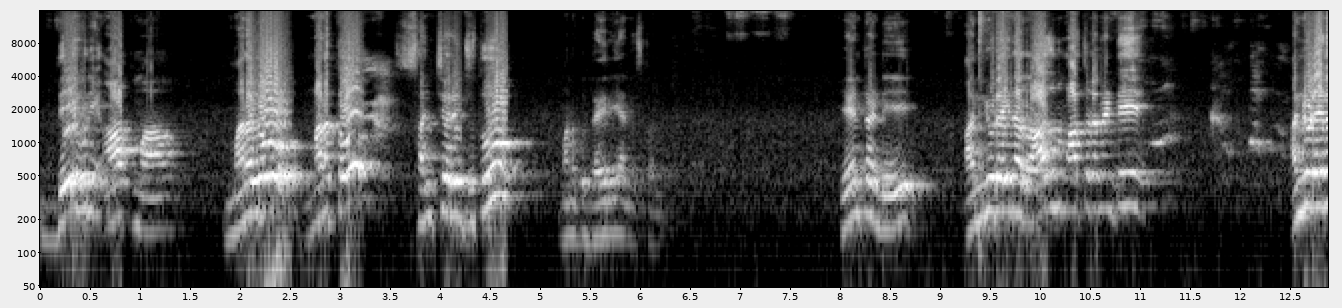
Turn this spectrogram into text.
దేవుని ఆత్మ మనలో మనతో సంచరించుతూ మనకు ధైర్యాన్ని ఇస్తుంది. ఏంటండి? అన్యుడైన రాజును మార్చడం ఏంటి? అన్యుడైన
